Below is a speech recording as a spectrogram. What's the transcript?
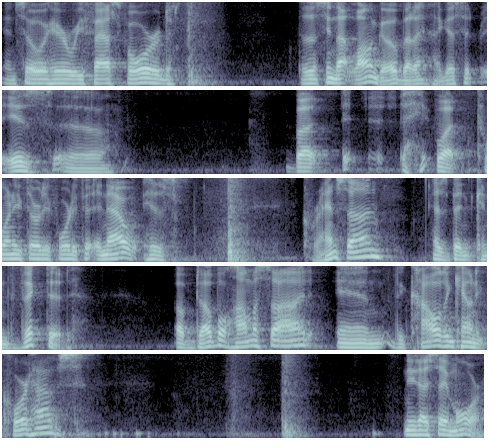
And so here we fast forward doesn't seem that long ago, but I, I guess it is. Uh, but what, 20, 30, 40, 50, and now his grandson has been convicted of double homicide in the Colleton County Courthouse. Need I say more?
